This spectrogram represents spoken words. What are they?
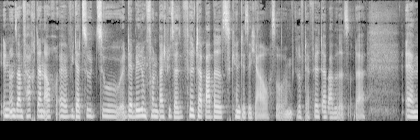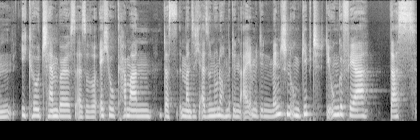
in unserem Fach dann auch äh, wieder zu, zu der Bildung von beispielsweise Filterbubbles, kennt ihr sicher auch, so im Begriff der Filterbubbles oder ähm, Echo-Chambers, also so Echokammern, dass man sich also nur noch mit den, mit den Menschen umgibt, die ungefähr das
